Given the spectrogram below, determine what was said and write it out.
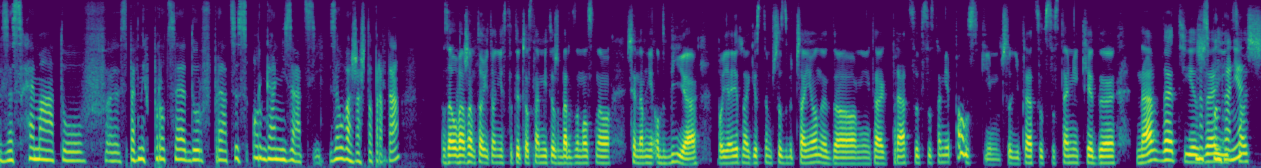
ze schematów, z pewnych procedur w pracy, z organizacji. Zauważasz to, prawda? Zauważam to i to niestety czasami też bardzo mocno się na mnie odbija, bo ja jednak jestem przyzwyczajony do mm, tak, pracy w systemie polskim, czyli pracy w systemie, kiedy nawet jeżeli coś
